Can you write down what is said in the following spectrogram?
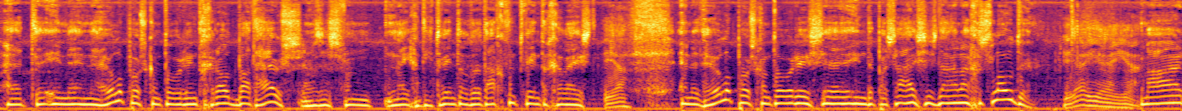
het, in een hulppostkantoor in het Groot Badhuis. Dat is van 1920 tot 28 geweest. Ja. En het hulppostkantoor is uh, in de passages daarna gesloten. Ja, ja, ja. Maar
